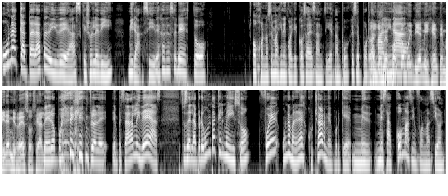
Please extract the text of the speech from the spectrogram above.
una catarata de ideas que yo le di. Mira, si dejas de hacer esto, ojo, no se imaginen cualquier cosa de Santi, ¿eh? tampoco es que se porta No, yo mal me ni porto nada. muy bien, mi gente. Miren mis redes sociales. Pero, por ejemplo, le empecé a darle ideas. Entonces, la pregunta que él me hizo fue una manera de escucharme, porque me, me sacó más información.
